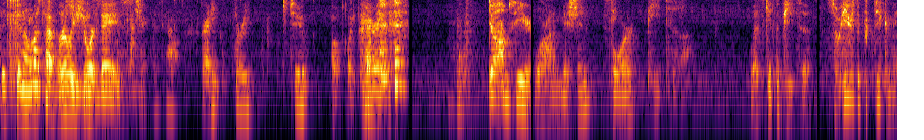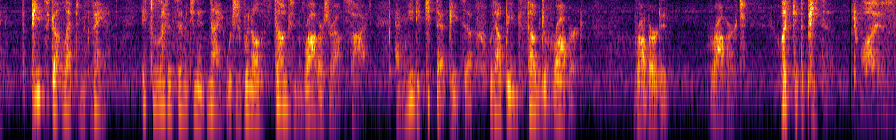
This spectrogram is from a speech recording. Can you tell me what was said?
it's been a You must have like really two short weeks. days. Check this out. Ready? Three, two. Oh wait. There it is. Dom's here. We're on a mission for Pizza. Let's get the pizza. So here's the predicament. The pizza got left in the van. It's 11:17 at night, which is when all the thugs and robbers are outside. And we need to get that pizza without being thugged or robbered. Roberted. Robert. Let's get the pizza. It was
